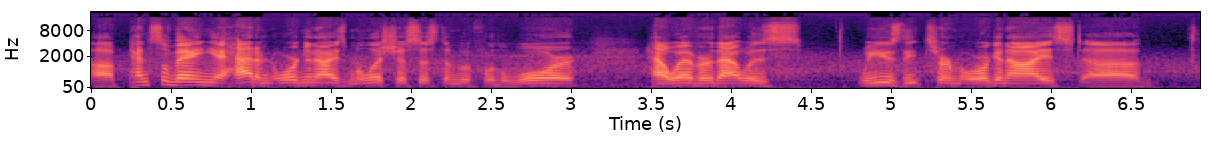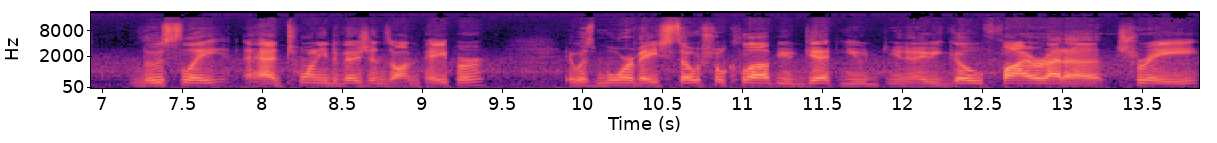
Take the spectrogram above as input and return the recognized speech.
Uh, Pennsylvania had an organized militia system before the war. However, that was we use the term organized uh, loosely. It had 20 divisions on paper. It was more of a social club. You'd get you you know you'd go fire at a tree,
